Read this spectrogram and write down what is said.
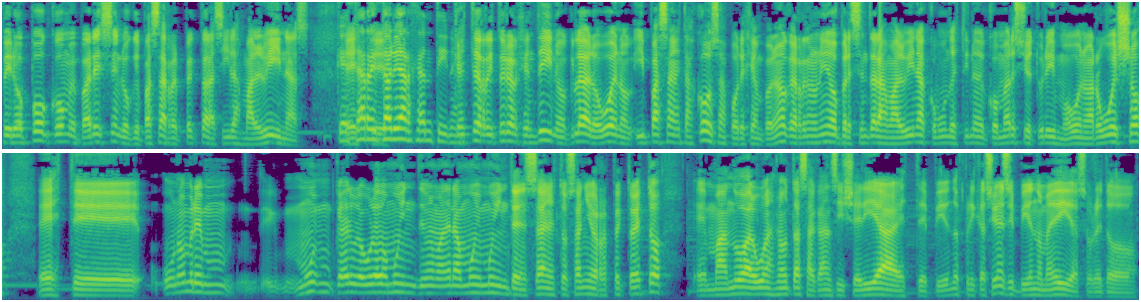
pero poco, me parece, en lo que pasa respecto a las Islas Malvinas. Que es este, territorio argentino. Que es territorio argentino, claro, bueno, y pasan estas cosas, por ejemplo, ¿no? Que Reino Unido presenta a las Malvinas como un destino de comercio y turismo. Bueno, Argüello, este, un hombre muy, que ha laburado muy, de una manera muy, muy intensa en estos años respecto a esto, eh, mandó algunas notas a Cancillería este, pidiendo explicaciones y pidiendo medidas, sobre todo.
